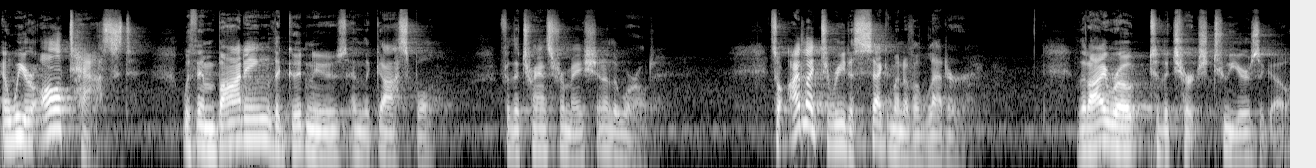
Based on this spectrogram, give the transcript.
And we are all tasked with embodying the good news and the gospel for the transformation of the world. So I'd like to read a segment of a letter that I wrote to the church two years ago.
